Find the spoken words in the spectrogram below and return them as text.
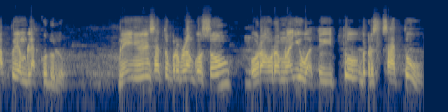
Apa yang berlaku dulu? Melayu Union 1.0, orang-orang Melayu waktu itu bersatu.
